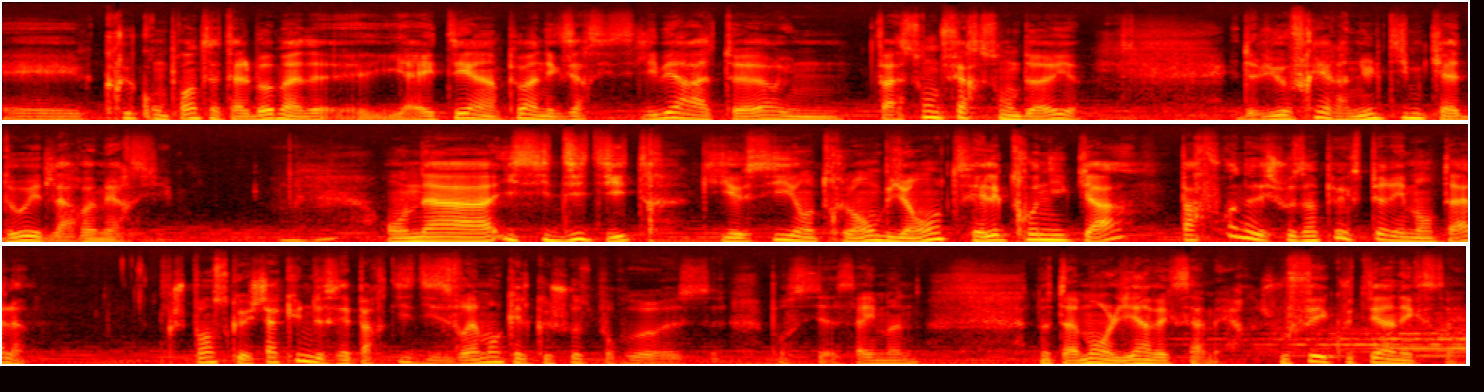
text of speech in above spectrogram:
J'ai cru comprendre cet album a, a été un peu un exercice libérateur, une façon de faire son deuil et de lui offrir un ultime cadeau et de la remercier. Mhm. On a ici dix titres qui oscillent entre ambiante, electronica, parfois on a des choses un peu expérimentales. Je pense que chacune de ces parties disent vraiment quelque chose pour, euh, pour Simon, notamment en lien avec sa mère. Je vous fais écouter un extrait.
